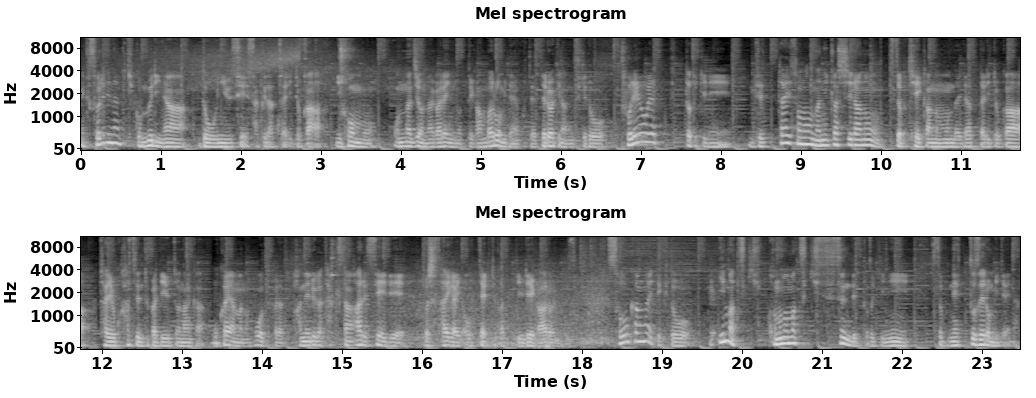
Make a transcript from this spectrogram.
なんかそれでなんか結構無理な導入政策だったりとか日本も同じような流れに乗って頑張ろうみたいなことやってるわけなんですけどそれをやった時に絶対その何かしらの例えば景観の問題であったりとか太陽光発電とかでいうとなんか岡山の方とかだとパネルがたくさんあるせいで土砂災害が起きたりとかっていう例があるわけですよ。そう考えていくと今このまま突き進んでいった時にネットゼロみたいな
